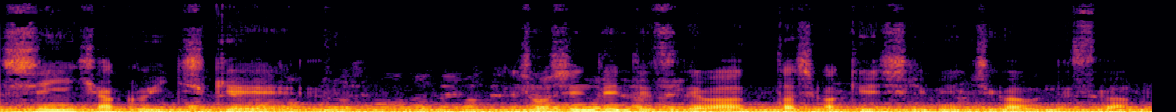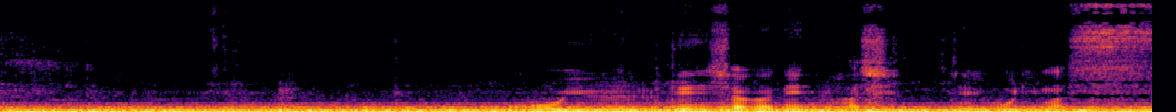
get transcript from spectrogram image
新101系。上信電鉄では確か形式名違うんですがこういう電車がね走っております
